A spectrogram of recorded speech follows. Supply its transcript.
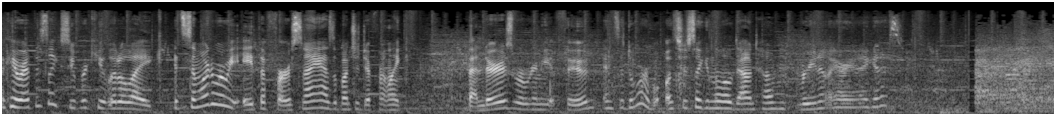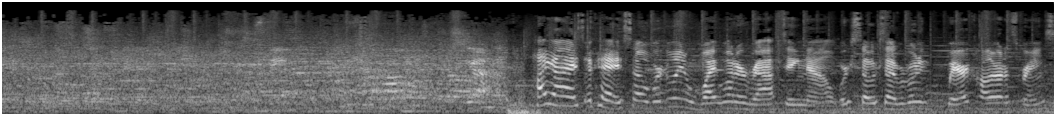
Okay, we're at this like super cute little like, it's similar to where we ate the first night. It has a bunch of different like vendors where we're gonna get food. It's adorable. It's just like in the little downtown RiNo area, I guess. Hi guys, okay, so we're going whitewater rafting now. We're so excited. We're going to where? Colorado Springs?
